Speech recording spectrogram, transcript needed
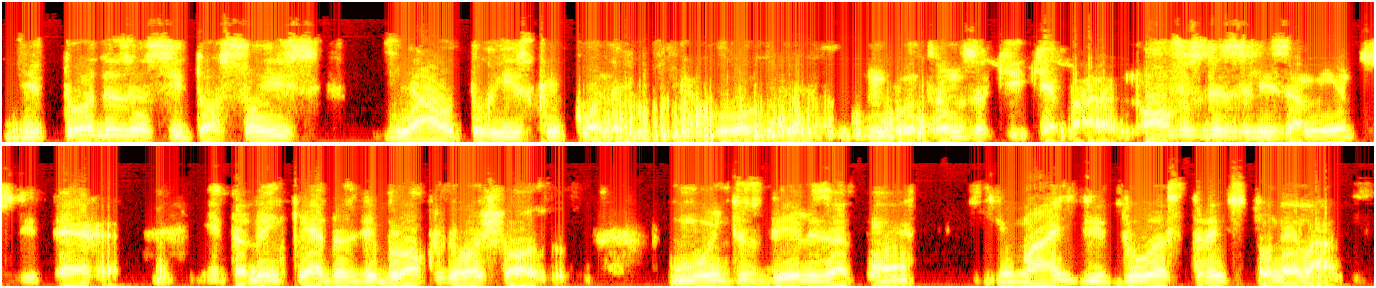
de todas as situações de alto risco e quando a gente chegou encontramos aqui, que é para novos deslizamentos de terra e também quedas de blocos rochosos, muitos deles até de mais de duas, três toneladas.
